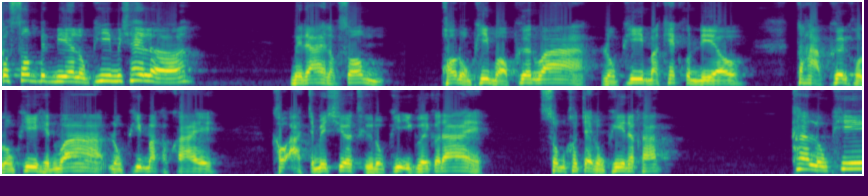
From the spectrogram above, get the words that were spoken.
ก็ส้มเป็นเมียหลวงพี่ไม่ใช่เหรอ ไม่ได้หรอกส้ม เพราะหลวงพี่บอกเพื่อนว่าหลวงพี่มาแค่คนเดียว ถ้าหากเพื่อนของหลวงพี่เห็นว่าหลวงพี่มากับใคร เขาอาจจะไม่เชื่อถือหลวงพี่อีกเลยก็ได้ ส้มเข้าใจหลวงพี่นะครับ ค่ะหลวงพี่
